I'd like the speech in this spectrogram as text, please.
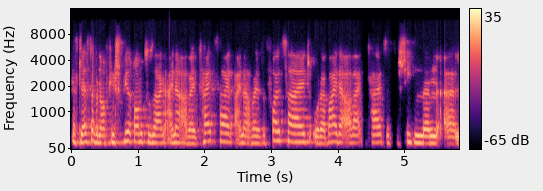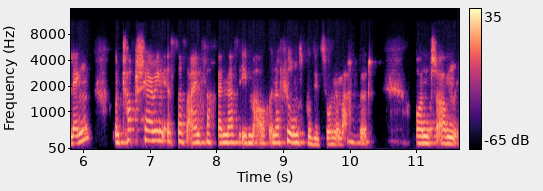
es lässt aber noch viel Spielraum zu sagen, einer arbeitet Teilzeit, einer arbeitet Vollzeit oder beide arbeiten Teilzeit in verschiedenen äh, Längen. Und Top-Sharing ist das einfach, wenn das eben auch in der Führungsposition gemacht mhm. wird. Und ähm,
